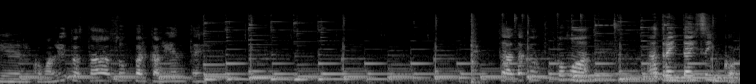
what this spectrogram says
¿Eh? comalito está súper caliente. Está como a, a 35.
